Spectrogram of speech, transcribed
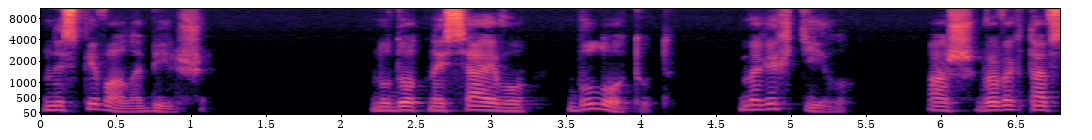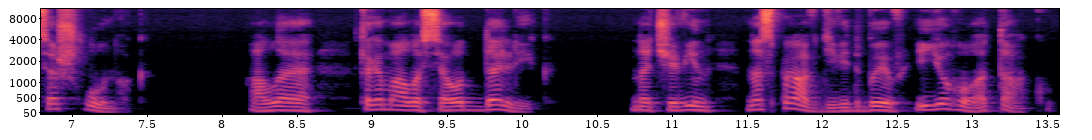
не співала більше. Нудотне сяйво було тут, мерехтіло, аж вивертався шлунок, але трималося отдалік, наче він насправді відбив і його атаку.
